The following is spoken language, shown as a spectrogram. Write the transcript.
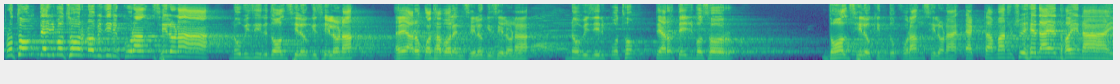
প্রথম তেইশ বছর নবীজির কোরআন ছিল না। নবীজির দল ছিল কি ছিল না? এই আরও কথা বলেন, ছিল কি ছিল না? নবীজির প্রথম তেরো, তেইশ বছর দল ছিল, কিন্তু কোরআন ছিল না। একটা মানুষও হেদায়েত হয় নাই।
